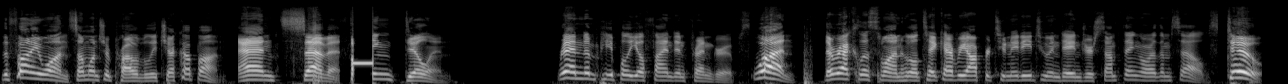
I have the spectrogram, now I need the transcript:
The funny one someone should probably check up on. And 7. F***ing Dylan. Random people you'll find in friend groups. 1. The reckless one who will take every opportunity to endanger something or themselves. 2.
